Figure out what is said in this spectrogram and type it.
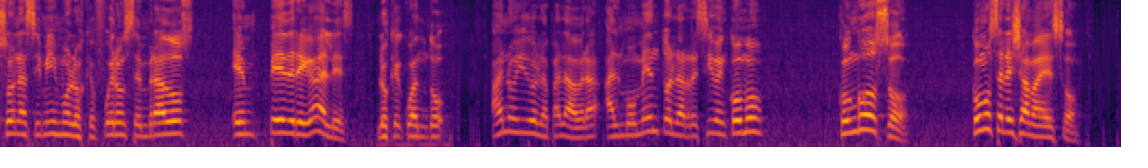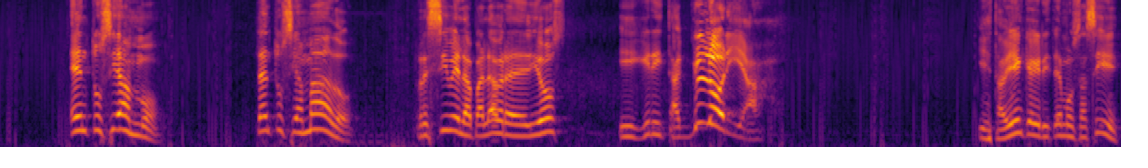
son asimismo los que fueron sembrados en pedregales, los que cuando han oído la palabra, al momento la reciben como con gozo. ¿Cómo se le llama eso? Entusiasmo. Está entusiasmado. Recibe la palabra de Dios y grita, gloria. Y está bien que gritemos así,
